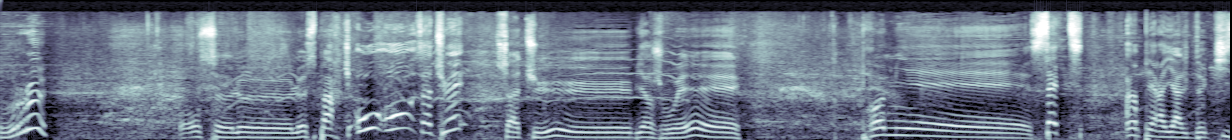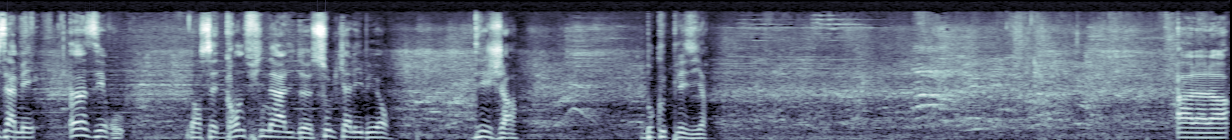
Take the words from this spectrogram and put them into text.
On se le, le spark. Oh oh ça a tué Ça tue. Bien joué. Premier set impérial de Kizame 1-0 dans cette grande finale de Soul Calibur. Déjà, beaucoup de plaisir. Ah là là.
